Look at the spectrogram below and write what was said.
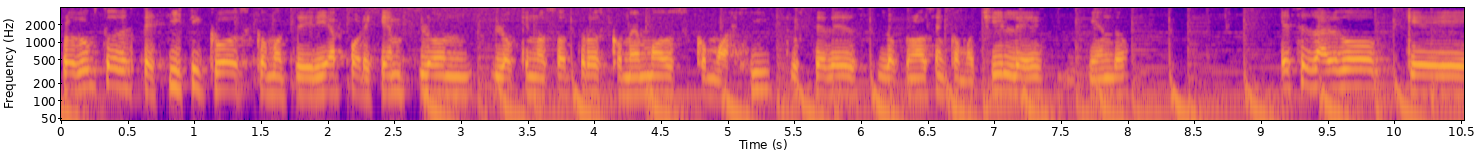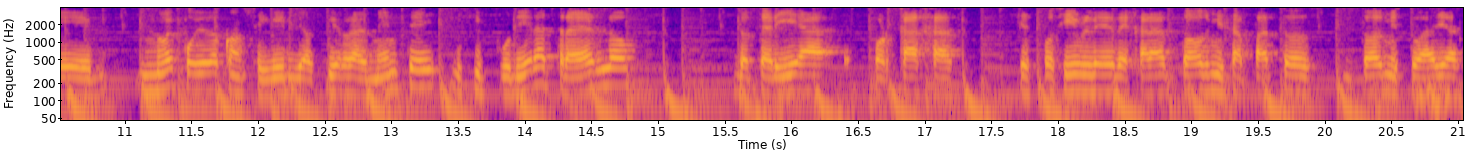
productos específicos, como te diría, por ejemplo, lo que nosotros comemos como ají, que ustedes lo conocen como chile, entiendo. Eso es algo que no he podido conseguir yo aquí realmente y si pudiera traerlo, lo traería por cajas si es posible, dejar todos mis zapatos, todas mis toallas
